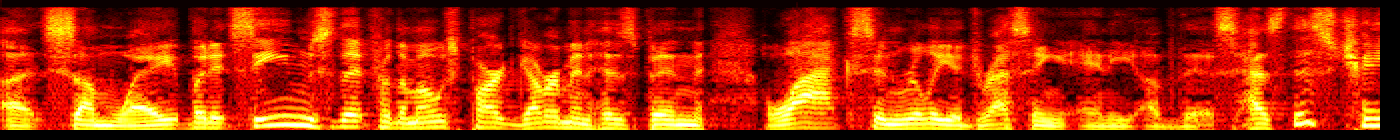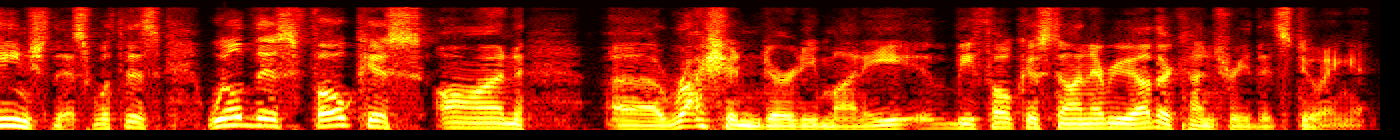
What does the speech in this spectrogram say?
uh, some way. But it seems that for the most part, government has been lax in really addressing any of this. Has this changed this? With this, will this focus on uh, Russian dirty money be focused on every other country that's doing it?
